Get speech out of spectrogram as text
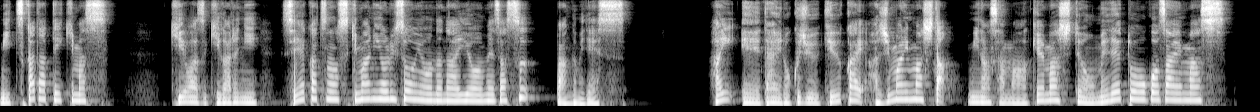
3つ語っていきます。気負わず気軽に生活の隙間に寄り添うような内容を目指す番組です。はい、えー、第69回始まりました。皆様明けましておめでとうございます。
